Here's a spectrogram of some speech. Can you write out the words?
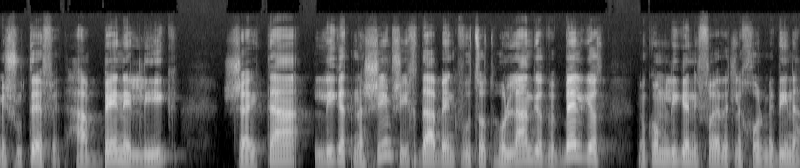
משותפת, הבנה ליג, שהייתה ליגת נשים שאיחדה בין קבוצות הולנדיות ובלגיות במקום ליגה נפרדת לכל מדינה.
